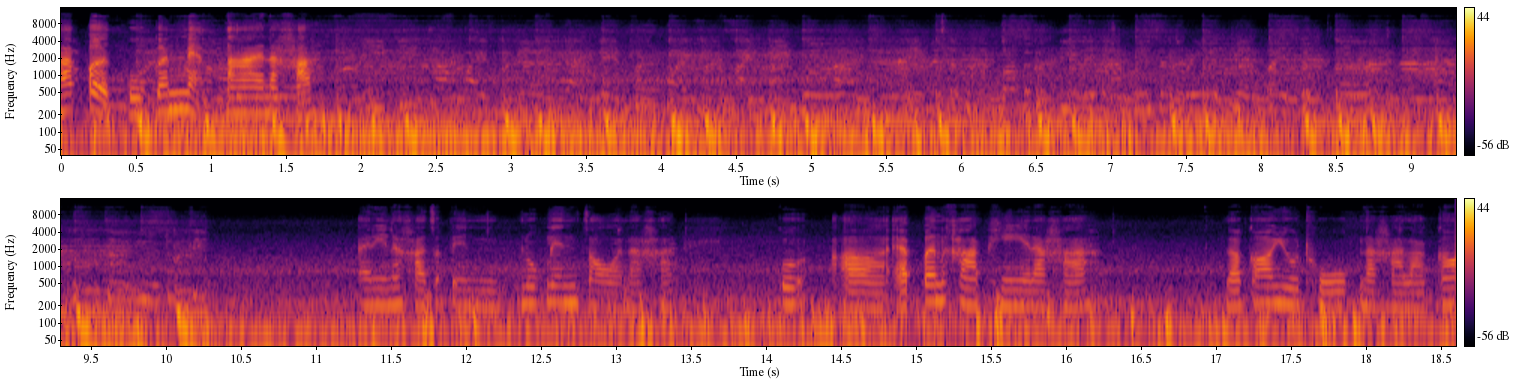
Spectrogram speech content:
มารถเปิด Google Map ได้นะคะ อันนี้นะคะจะเป็นลูกเล่นจอนะคะ Gu- เอ่อ Apple CarPlay นะคะ แล้วก็ YouTube นะคะ แล้วก็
